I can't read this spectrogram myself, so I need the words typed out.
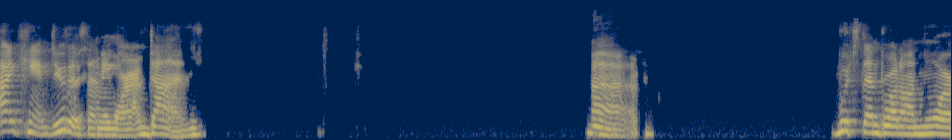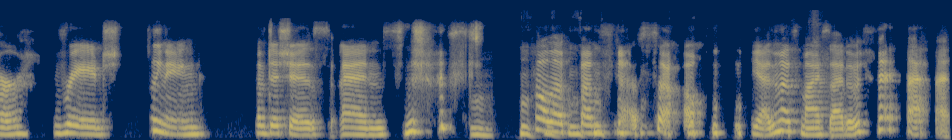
i can't do this anymore i'm done um, which then brought on more rage cleaning of dishes and all the fun stuff. So, yeah, that's my side of it.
